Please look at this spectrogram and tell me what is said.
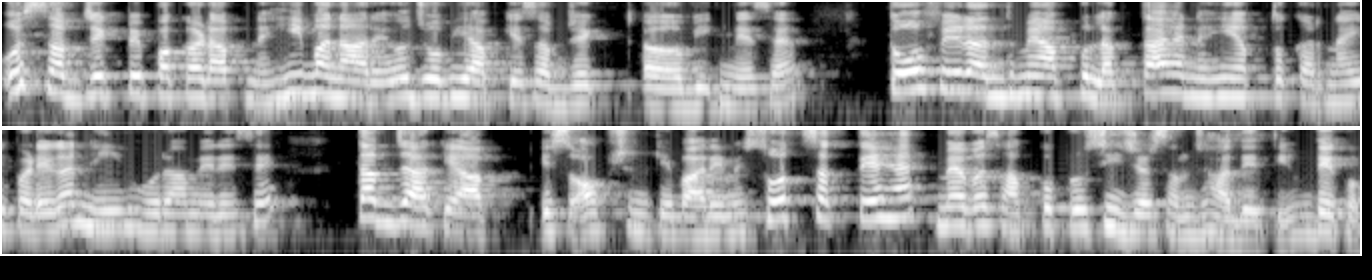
उस सब्जेक्ट पे पकड़ आप नहीं बना रहे हो, जो भी आपके सब्जेक्ट वीकनेस है तो फिर अंत में आपको लगता है, नहीं, अब तो करना ही पड़ेगा, नहीं हो रहा मेरे से, तब जाके आप इस ऑप्शन के बारे में सोच सकते हैं। मैं बस आपको प्रोसीजर समझा देती हूँ। देखो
